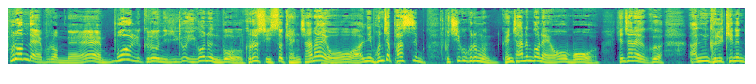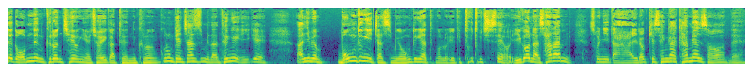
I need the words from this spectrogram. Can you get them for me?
부럽네, 부럽네. 뭘 그런 이거 이거는 뭐 그럴 수 있어 괜찮아요. 아니 혼자 파스 붙이고 그러면 괜찮은 거네요. 뭐 괜찮아요. 그 안 긁히는데도 없는 그런 체형이에요. 저희 같은 그런 그럼 괜찮습니다. 등에 이게 아니면 몽둥이 있지 않습니까? 몽둥이 같은 걸로 이렇게 툭툭 치세요. 이거나 사람 손이다 이렇게 생각하면서 네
